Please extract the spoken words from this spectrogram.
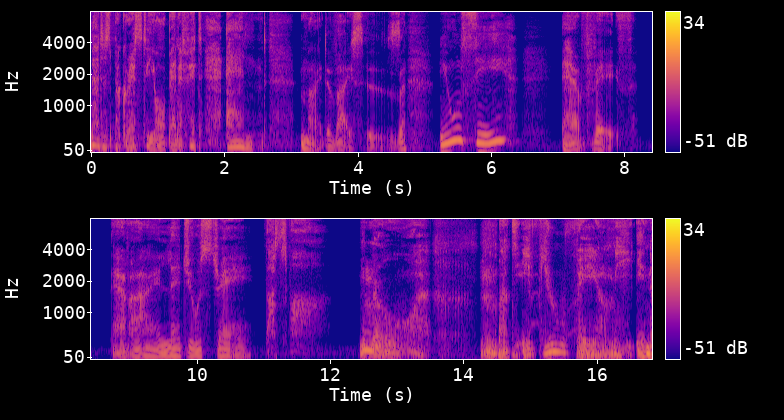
Us progress to your benefit and my devices. You'll see. Have faith. Have I led you astray thus far? Hmm. No. But if you fail me in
